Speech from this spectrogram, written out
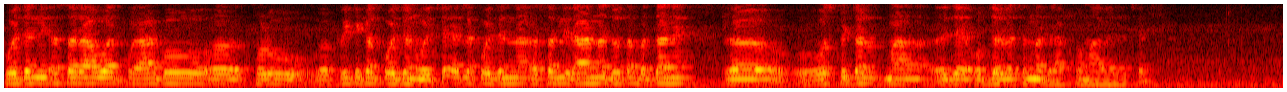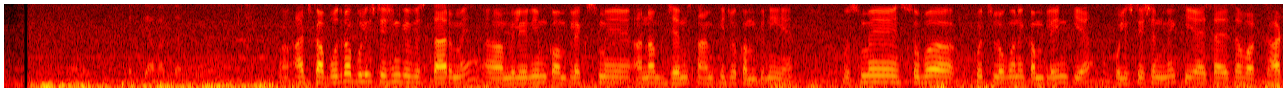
પોઈઝનની અસર આવવા આ બહુ થોડું ક્રિટિકલ પોઈઝન હોય છે એટલે પોઈઝનના અસરની રાહ ન જોતા બધાને હોસ્પિટલમાં જે ઓબ્ઝર્વેશનમાં જ રાખવામાં આવેલા છે. आज कापोद्रा पुलिस स्टेशन के विस्तार में मिलेनियम कॉम्प्लेक्स में अनब जेम्स नाम की जो कंपनी है, उसमें सुबह कुछ लोगों ने कंप्लेन किया पुलिस स्टेशन में कि ऐसा ऐसा घाट,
